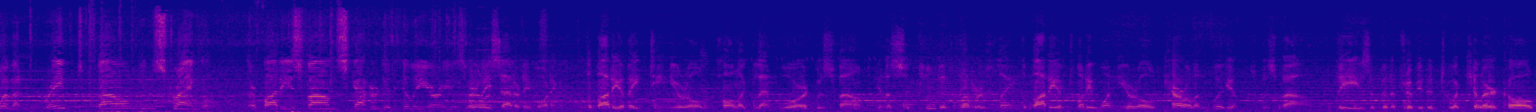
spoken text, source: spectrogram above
Women raped, bound, and strangled. Their bodies found scattered in hilly areas. Early Saturday morning, the body of 18-year-old Paula Glenn Ward was found in a secluded lover's lane. The body of 21-year-old Carolyn Williams was found. These have been attributed to a killer called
